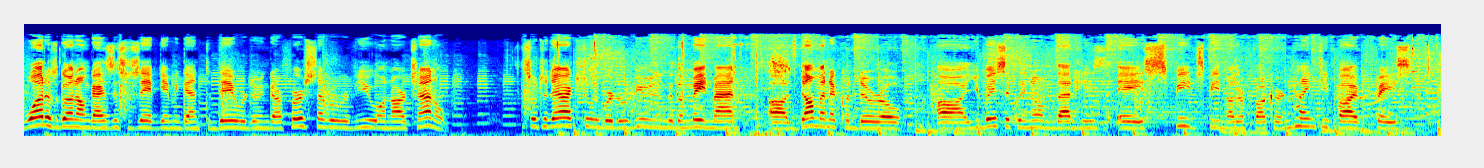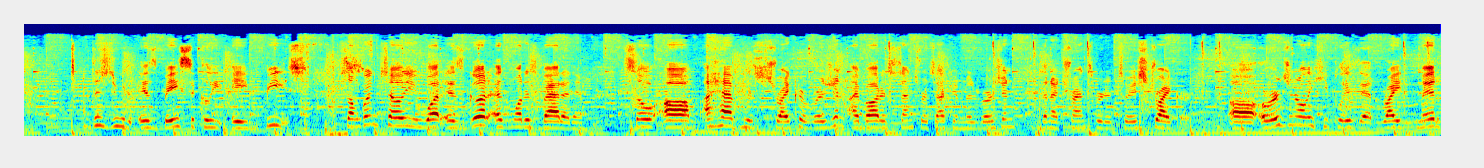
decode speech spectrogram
What is going on guys, this is Abe Gaming and today we're doing our first ever review on our channel. So today actually we're reviewing the main man, uh, Dominic Oduro. Uh, you basically know him that he's a speed speed motherfucker, 95 pace. This dude is basically a beast. So I'm going to tell you what is good and what is bad at him. So um, I have his striker version. I bought his center attack and mid version, then I transferred it to a striker. Uh, originally he plays at right mid,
